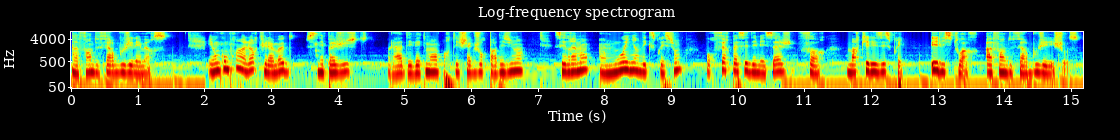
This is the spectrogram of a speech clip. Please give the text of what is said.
afin de faire bouger les mœurs. Et on comprend alors que la mode, ce n'est pas juste voilà, des vêtements portés chaque jour par des humains, c'est vraiment un moyen d'expression pour faire passer des messages forts, marquer les esprits et l'histoire afin de faire bouger les choses.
